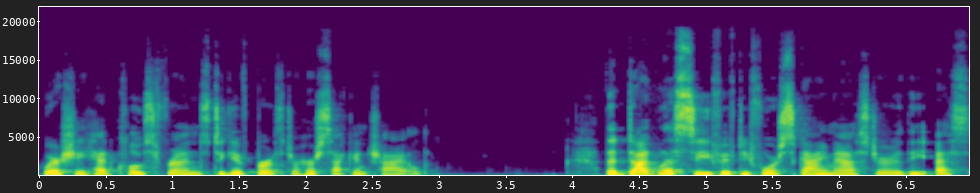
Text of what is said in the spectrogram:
where she had close friends to give birth to her second child. The Douglas C 54 Skymaster the S-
